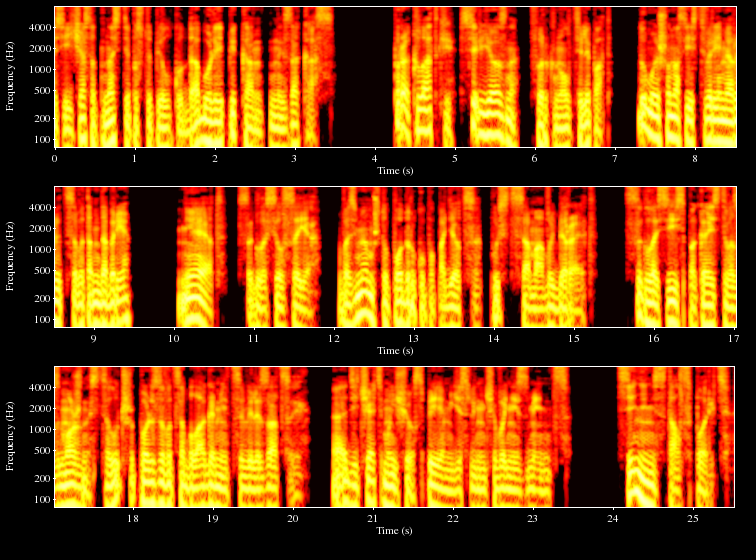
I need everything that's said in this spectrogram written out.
а сейчас от Насти поступил куда более пикантный заказ. «Прокладки? Серьезно?» — фыркнул телепат. «Думаешь, у нас есть время рыться в этом добре?» «Нет», — согласился я. Возьмем, что под руку попадется, пусть сама выбирает. Согласись, пока есть возможность, лучше пользоваться благами цивилизации. А одичать мы еще успеем, если ничего не изменится. Сеня не стал спорить.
